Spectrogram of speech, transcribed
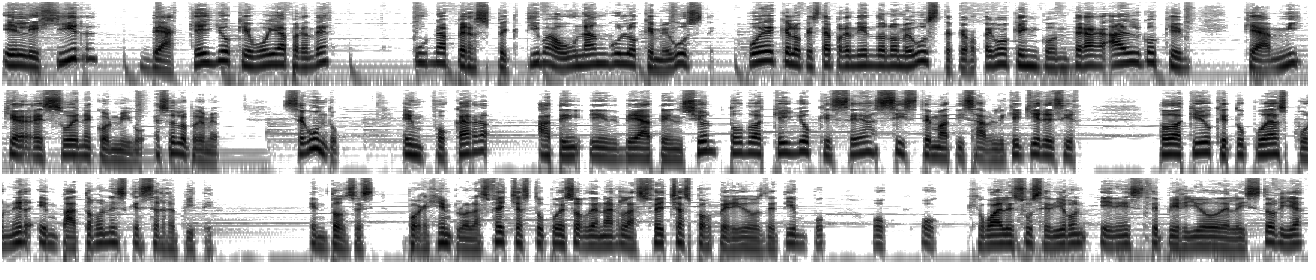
elegir de aquello que voy a aprender una perspectiva o un ángulo que me guste. Puede que lo que esté aprendiendo no me guste, pero tengo que encontrar algo que, que a mí que resuene conmigo. Eso es lo primero. Segundo, enfocar eh, de atención todo aquello que sea sistematizable. ¿Qué quiere decir? Todo aquello que tú puedas poner en patrones que se repiten. Entonces, por ejemplo, las fechas, tú puedes ordenar las fechas por periodos de tiempo, o, cuáles sucedieron en este periodo de la historia,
